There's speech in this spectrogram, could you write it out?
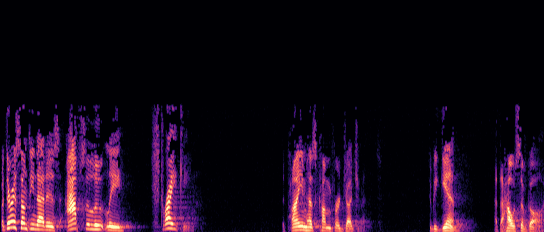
But there is something that is absolutely striking. The time has come for judgment to begin at the house of God.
